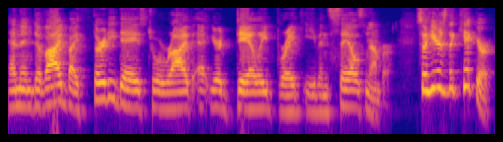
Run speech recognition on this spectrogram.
and then divide by 30 days to arrive at your daily break even sales number. So here's the kicker.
